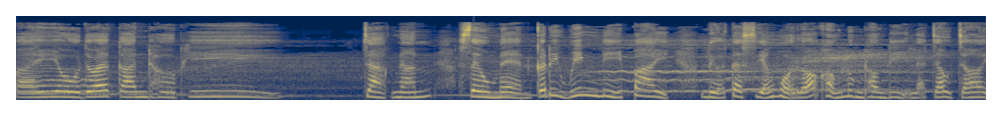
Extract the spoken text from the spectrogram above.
ไปอยู่ด้วยกันเถอะพี่ จากนั้นเซลแมนก็ได้วิ่งหนีไป เหลือแต่เสียงหัวเราะของลุงทองดีและเจ้าจ้อย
